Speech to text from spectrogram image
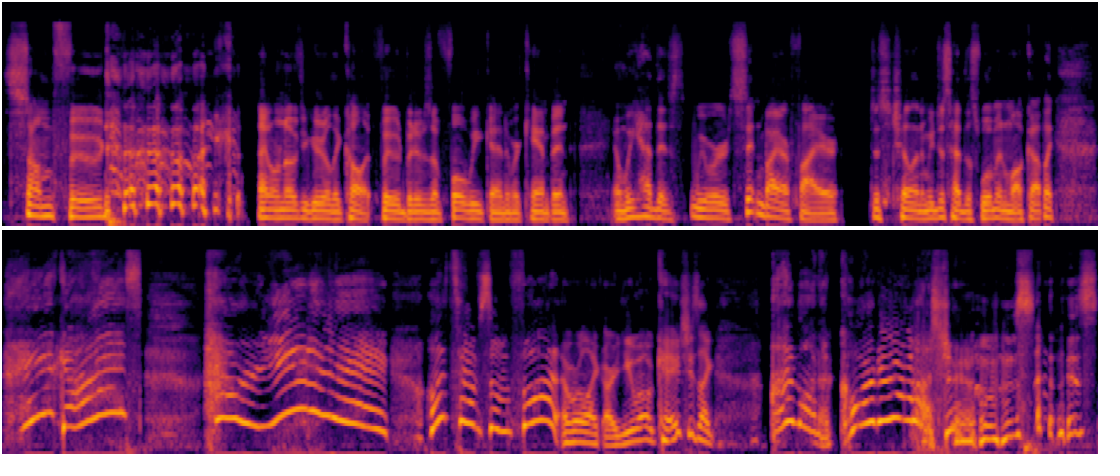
some food. Like i don't know if you could really call it food but it was a full weekend and we're camping. And we had this we were sitting by our fire just chilling and we just had this woman walk up like hey guys how are you today? Let's have some fun. And we're like are you okay? She's like i'm on a quarter of mushrooms. This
